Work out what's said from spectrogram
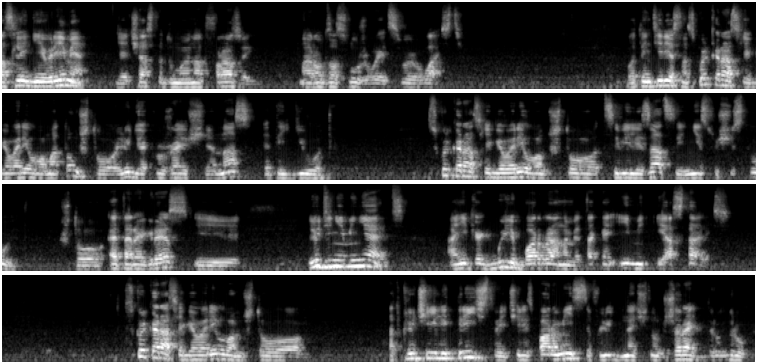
последнее время я часто думаю над фразой «народ заслуживает свою власть». Вот интересно, сколько раз я говорил вам о том, что люди, окружающие нас, это идиоты? Сколько раз я говорил вам, что цивилизации не существует, что это регресс, и люди не меняются. Они как были баранами, так и ими и остались. Сколько раз я говорил вам, что отключи электричество, и через пару месяцев люди начнут жрать друг друга.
